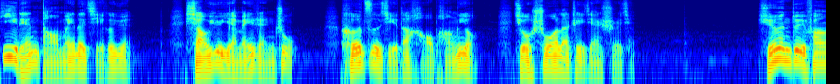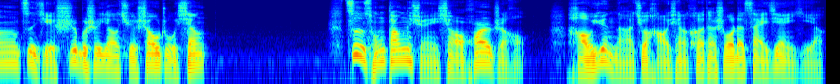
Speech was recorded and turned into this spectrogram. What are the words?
一连倒霉了几个月。小玉也没忍住，和自己的好朋友就说了这件事情，询问对方自己是不是要去烧炷香。自从当选校花之后，好运呢就好像和他说了再见一样，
